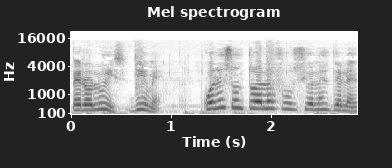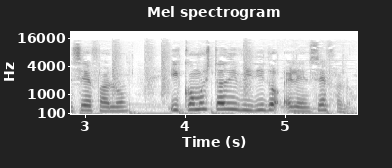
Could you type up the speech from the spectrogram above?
Pero Luis, dime, ¿cuáles son todas las funciones del encéfalo y cómo está dividido el encéfalo?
